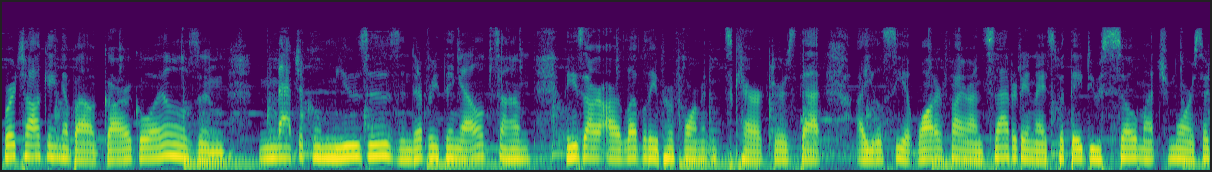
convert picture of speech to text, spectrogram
we're talking about gargoyles and magical muses and everything else. Um, these are our lovely performance characters that uh, you'll see at Waterfire on Saturday nights, but they do so much more. So,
